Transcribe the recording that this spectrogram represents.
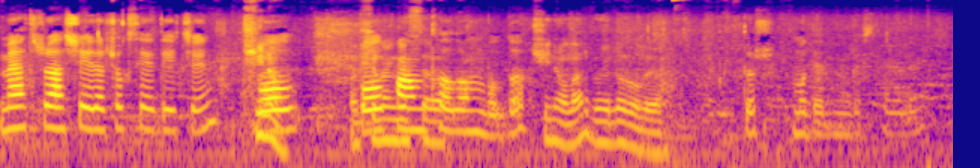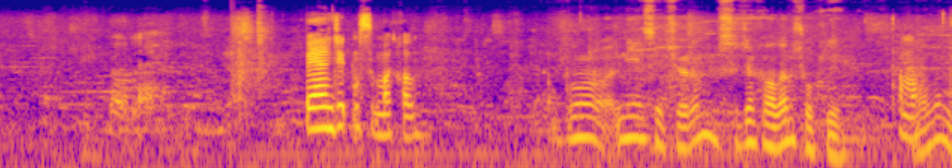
Mert rahat şeyleri çok sevdiği için Chino. bol, Bak bol şuradan göster bak. pantolon buldu. Çinolar böyle oluyor. Dur modelini gösterelim. Böyle. Beğenecek misin bakalım? Bunu niye seçiyorum? Sıcak havaları çok iyi. Tamam. Anladın mı?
